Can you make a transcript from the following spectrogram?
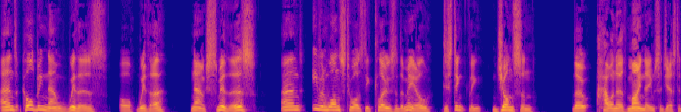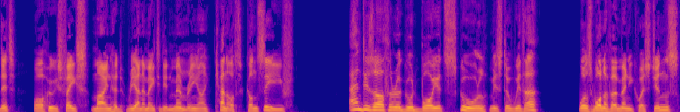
and called me now Withers, or Wither, now Smithers, and even once towards the close of the meal, distinctly Johnson, though how on earth my name suggested it, or whose face mine had reanimated in memory, I cannot conceive. And is Arthur a good boy at school, Mr. Wither? was one of her many questions.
